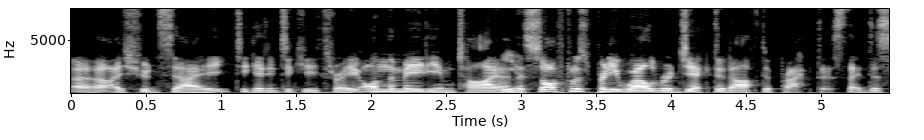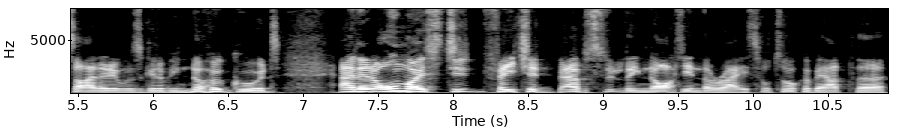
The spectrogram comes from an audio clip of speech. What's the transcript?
uh, I should say, to get into Q3 on the medium tyre. Yeah. The soft was pretty well rejected after practice. They decided it was going to be no good, and it almost featured absolutely not in the race. We'll talk about the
